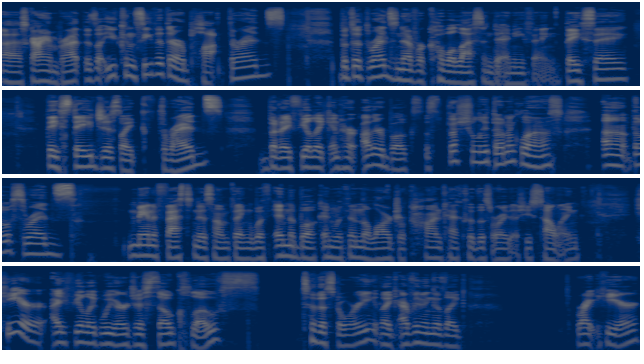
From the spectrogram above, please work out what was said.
uh, Sky and Breath is that you can see that there are plot threads, but the threads never coalesce into anything. They say they stay just like threads, but I feel like in her other books, especially Throne of Glass, uh, those threads manifest into something within the book and within the larger context of the story that she's telling. Here, I feel like we are just so close to the story. Like everything is like right here.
